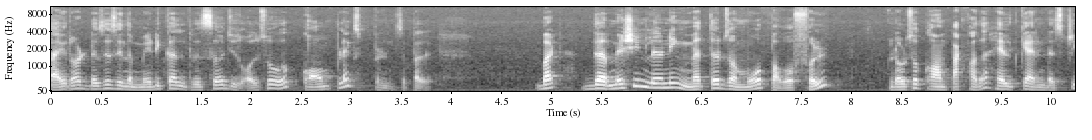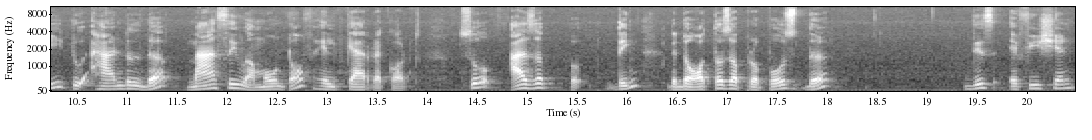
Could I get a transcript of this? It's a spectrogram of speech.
thyroid disease in the medical research is also a complex principle. But the machine learning methods are more powerful and also compact for the healthcare industry to handle the massive amount of healthcare records. So as a thing, the authors have proposed the this efficient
